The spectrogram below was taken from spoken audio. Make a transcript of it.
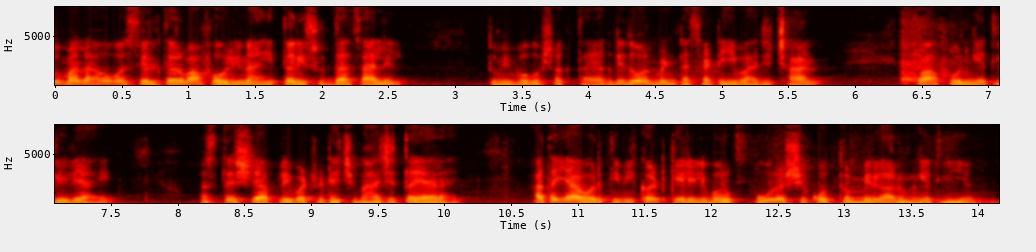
तुम्हाला हवं असेल तर वाफवली नाही तरीसुद्धा चालेल. तुम्ही बघू शकता अगदी दोन मिनटासाठी ही भाजी छान वाफवून घेतलेली आहे. मस्त अशी आपली बटाट्याची भाजी तयार आहे. आता यावरती मी कट केलेली भरपूर अशी कोथिंबीर घालून घेतली आहे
